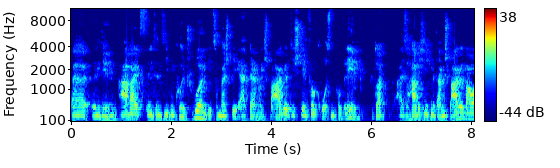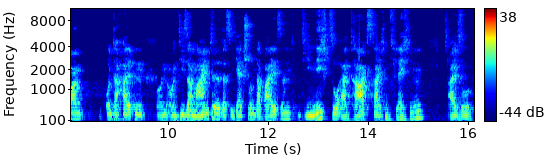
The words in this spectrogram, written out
äh, in den arbeitsintensiven Kulturen, wie zum Beispiel Erdbeeren und Spargel, die stehen vor großen Problemen. Dort also habe ich mich mit einem Spargelbauern unterhalten und, und dieser meinte, dass sie jetzt schon dabei sind, die nicht so ertragsreichen Flächen, also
